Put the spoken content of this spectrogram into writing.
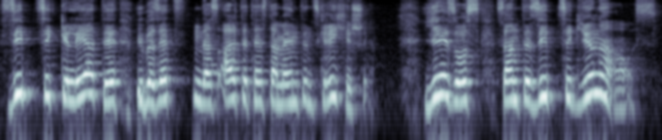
70 Gelehrte übersetzten das Alte Testament ins Griechische. Jesus sandte 70 Jünger aus.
